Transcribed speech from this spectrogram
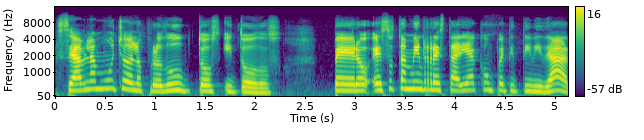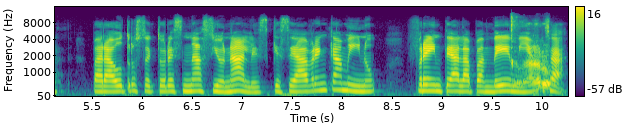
Se habla mucho de los productos y todos, pero eso también restaría competitividad para otros sectores nacionales que se abren camino frente a la pandemia. O sea,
